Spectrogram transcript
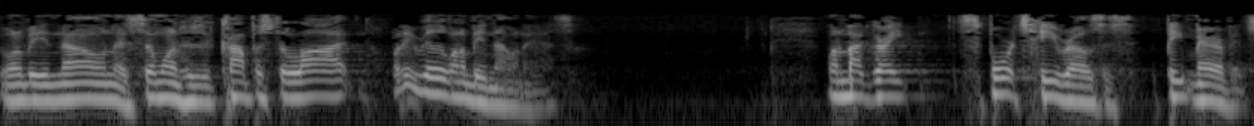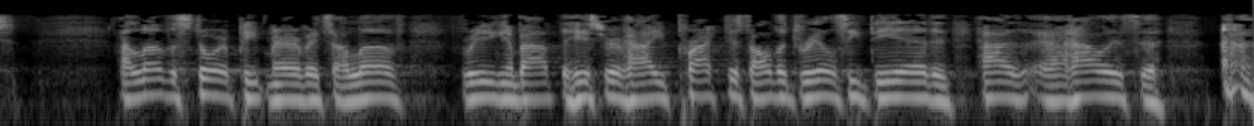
You want to be known as someone who's accomplished a lot? What do you really want to be known as? One of my great sports heroes is Pete Maravich. I love the story of Pete Maravich. I love reading about the history of how he practiced all the drills he did and how how his uh,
